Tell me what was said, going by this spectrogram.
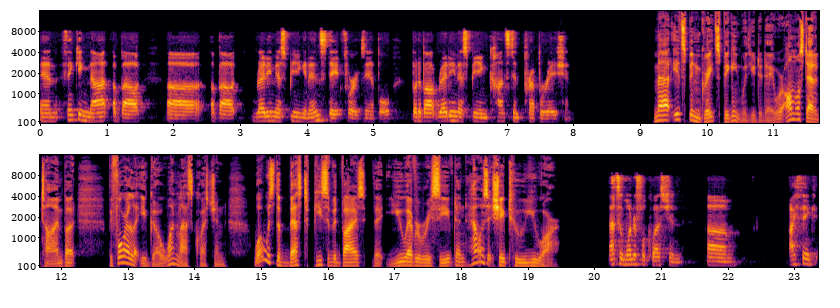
and thinking not about uh, about readiness being an end state, for example, but about readiness being constant preparation. Matt, it's been great speaking with you today. We're almost out of time, but before I let you go, one last question. What was the best piece of advice that you ever received and how has it shaped who you are? That's a wonderful question. Um, I think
